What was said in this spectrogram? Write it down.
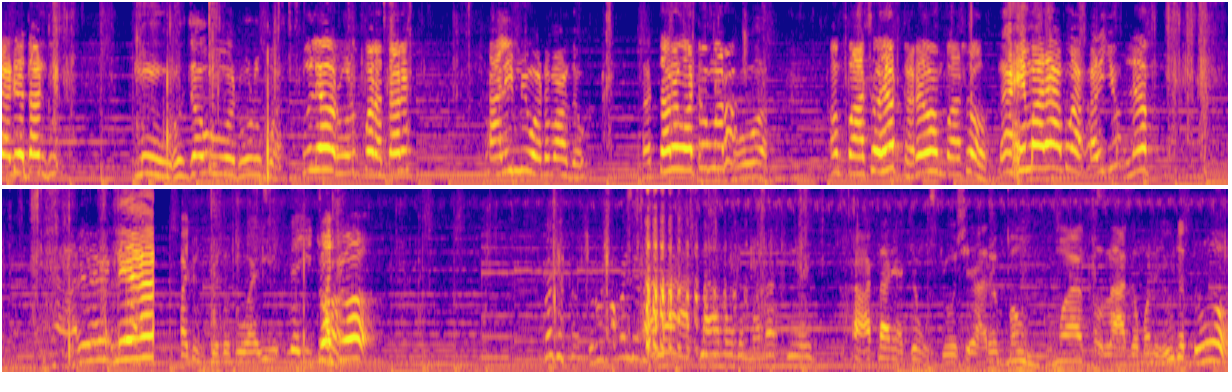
હેડ્યો તાન તું. હું જવું રોડ ઉપર. તું લેવા રોડ ઉપર અત્યારે? તાલીમની ઓટો માર દઉં અત્યારે ઓટો મારો? આમ પાછો હેડ ઘરે આમ પાછો. હે મારે આબુ આકાળી ગયો લે. અરે લે. બાજુ જો તો તું આઈ એટલે ઈ જો. આટલા હું લાગે મને એવું જ હતું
